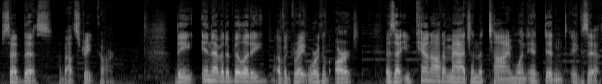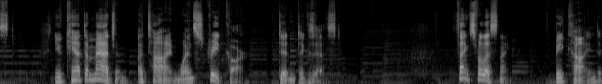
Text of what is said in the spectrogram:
said this about Streetcar The inevitability of a great work of art is that you cannot imagine the time when it didn't exist. You can't imagine a time when Streetcar didn't exist. Thanks for listening. Be kind,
